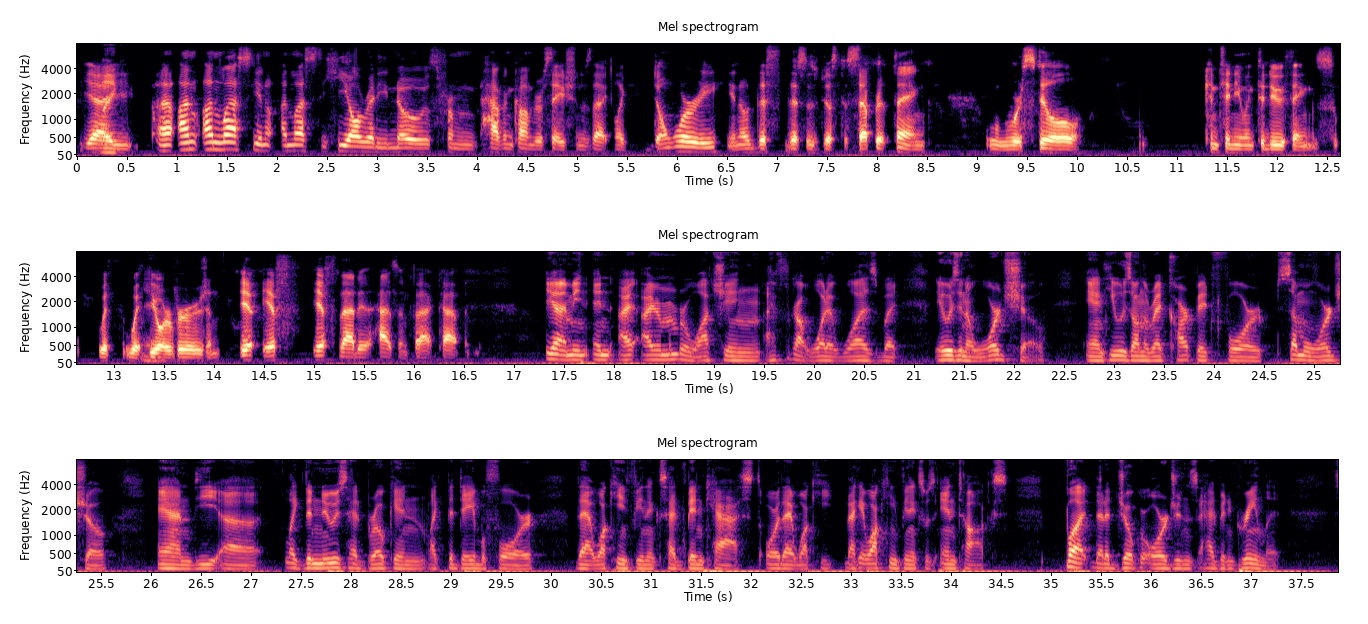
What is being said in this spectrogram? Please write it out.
Yeah, Like- uh, un- unless you know, unless he already knows from having conversations that like, don't worry, you know, this this is just a separate thing. We're still continuing to do things with with Yeah. your version, if if if that has in fact happened. Yeah, I mean, and I, I remember watching, I forgot what it was, but it was an award show, and he was on the red carpet for some award show, and the uh, like the news had broken like the day before that Joaquin Phoenix had been cast, or that Joaquin that Joaquin Phoenix was in talks, but that a Joker Origins had been greenlit.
